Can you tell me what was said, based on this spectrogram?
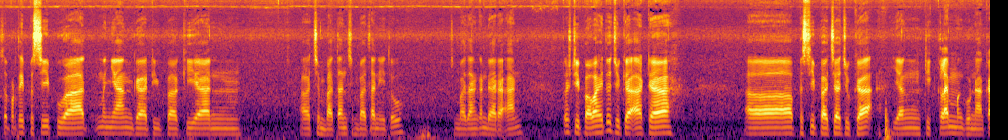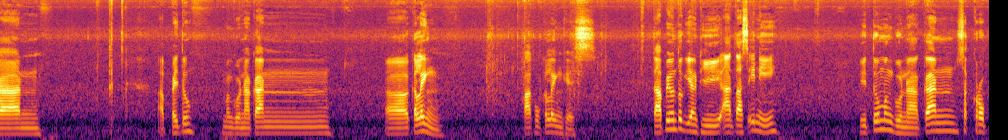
seperti besi buat menyangga di bagian jembatan-jembatan itu, jembatan kendaraan. Terus di bawah itu juga ada uh, besi baja juga yang diklaim menggunakan apa itu? Menggunakan uh, keling paku keling guys. Tapi untuk yang di atas ini itu menggunakan sekrup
